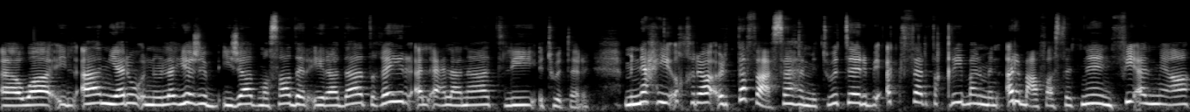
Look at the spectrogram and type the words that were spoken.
آه، والآن يروا أنه يجب إيجاد مصادر إيرادات غير الإعلانات لتويتر. من ناحية أخرى ارتفع سهم تويتر بأكثر تقريبا من 4.2%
